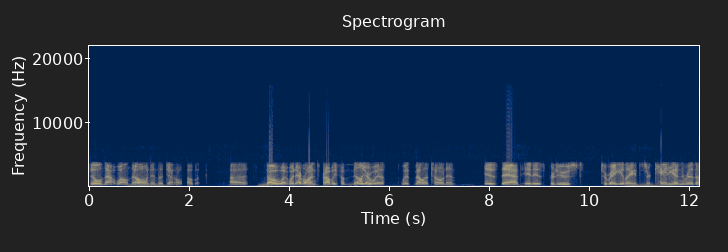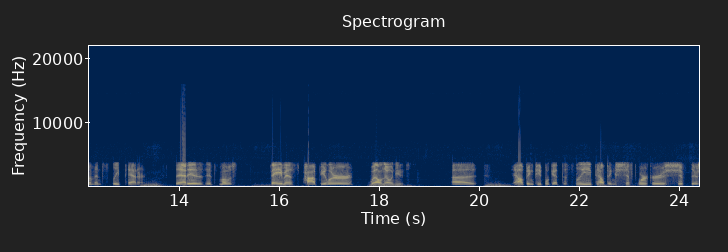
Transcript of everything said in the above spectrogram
still not well known in the general public. Uh, so what, what everyone's probably familiar with with melatonin is that it is produced to regulate circadian rhythm and sleep pattern. That is its most famous, popular, well-known use. Uh, helping people get to sleep, helping shift workers shift their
